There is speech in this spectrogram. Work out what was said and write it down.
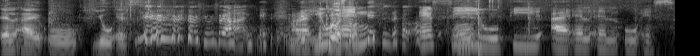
L I O U S. Wrong. Alright, The U close N no. S C U P I L L O S.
